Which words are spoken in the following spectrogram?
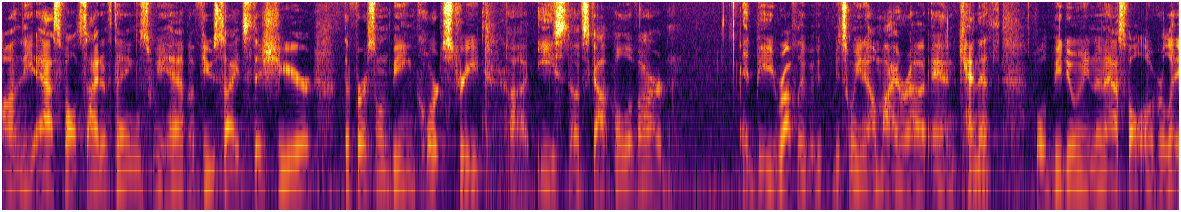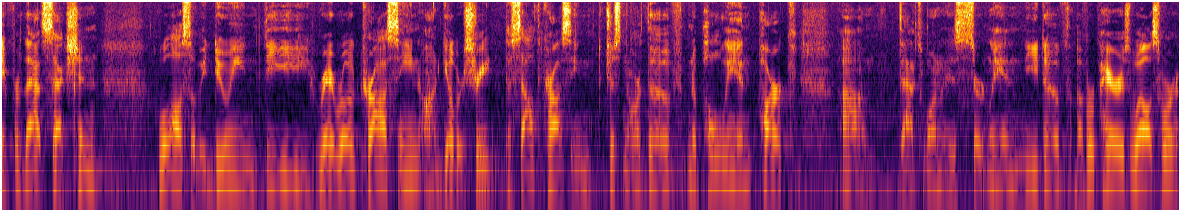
On the asphalt side of things, we have a few sites this year, the first one being Court Street, uh, east of Scott Boulevard. It'd be roughly between Elmira and Kenneth. We'll be doing an asphalt overlay for that section. We'll also be doing the railroad crossing on Gilbert Street, the south crossing just north of Napoleon Park. Um, That one is certainly in need of, of repair as well, so we're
